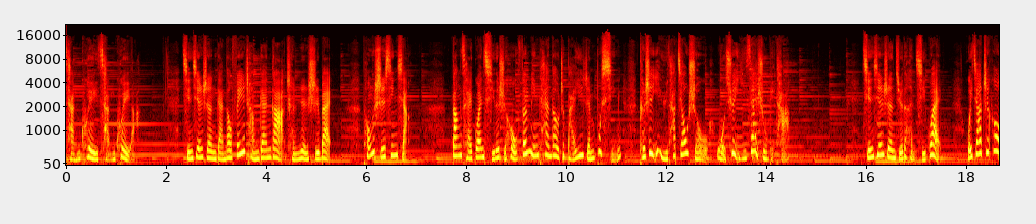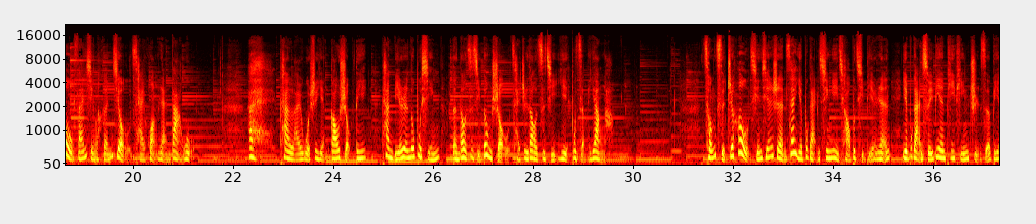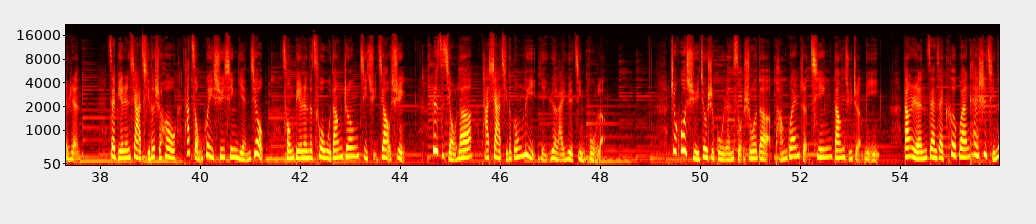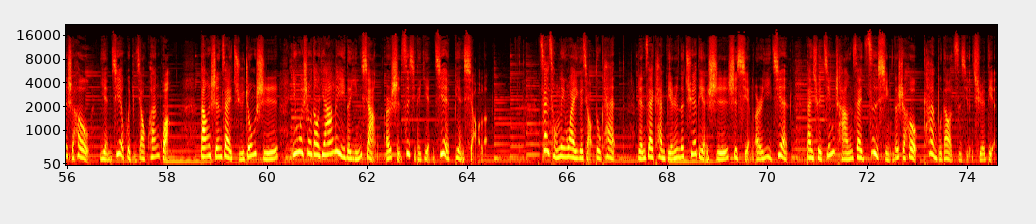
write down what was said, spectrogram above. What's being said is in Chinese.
惭愧，惭愧啊！钱先生感到非常尴尬，承认失败，同时心想。刚才观棋的时候，分明看到这白衣人不行，可是，一与他交手，我却一再输给他。钱先生觉得很奇怪，回家之后反省了很久，才恍然大悟。唉，看来我是眼高手低，看别人都不行，等到自己动手，才知道自己也不怎么样啊。从此之后，钱先生再也不敢轻易瞧不起别人，也不敢随便批评指责别人。在别人下棋的时候，他总会虚心研究，从别人的错误当中汲取教训。日子久了，他下棋的功力也越来越进步了。这或许就是古人所说的“旁观者清，当局者迷”。当人站在客观看事情的时候，眼界会比较宽广。当身在局中时，因为受到压力的影响而使自己的眼界变小了。再从另外一个角度看，人在看别人的缺点时是显而易见，但却经常在自省的时候看不到自己的缺点。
